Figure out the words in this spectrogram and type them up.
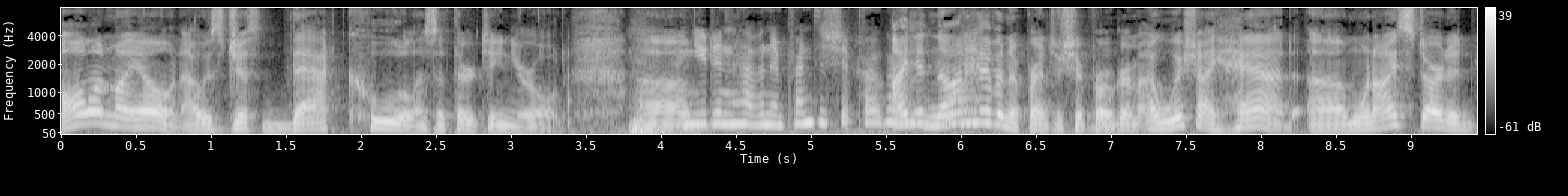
all on my own. I was just that cool as a 13 year old. Um, and you didn't have an apprenticeship program. I did not have an apprenticeship program. I wish I had. Um, when I started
